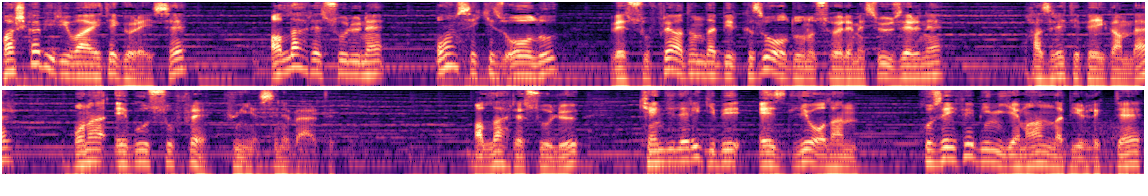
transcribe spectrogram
Başka bir rivayete göre ise Allah Resulüne 18 oğlu ve Sufre adında bir kızı olduğunu söylemesi üzerine Hazreti Peygamber ona Ebu Sufre künyesini verdi. Allah Resulü kendileri gibi ezli olan Huzeyfe bin Yeman'la birlikte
